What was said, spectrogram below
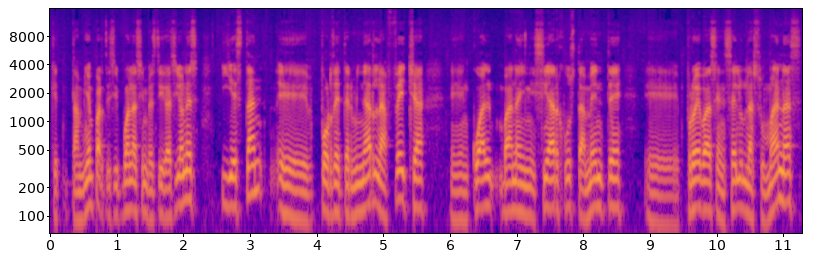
que también participó en las investigaciones y están eh, por determinar la fecha en cual van a iniciar justamente eh, pruebas en células humanas.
